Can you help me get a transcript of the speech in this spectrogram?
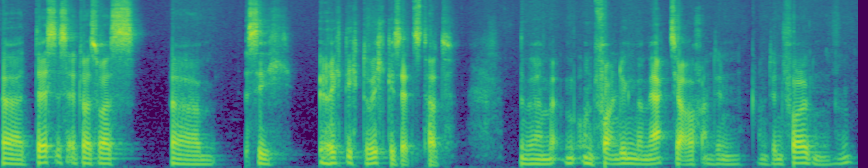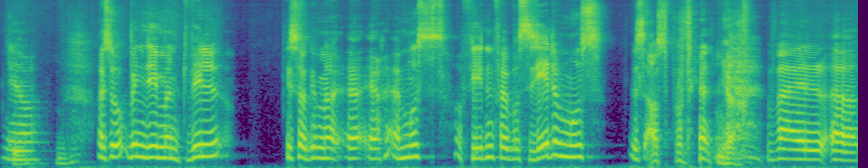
äh, das ist etwas, was äh, sich richtig durchgesetzt hat. Und vor allen Dingen, man merkt es ja auch an den, an den Folgen. Ne? Ja, mhm. also wenn jemand will, ich sage immer, er, er, muss auf jeden Fall, was jeder muss, ist ausprobieren. Ja. Weil äh,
